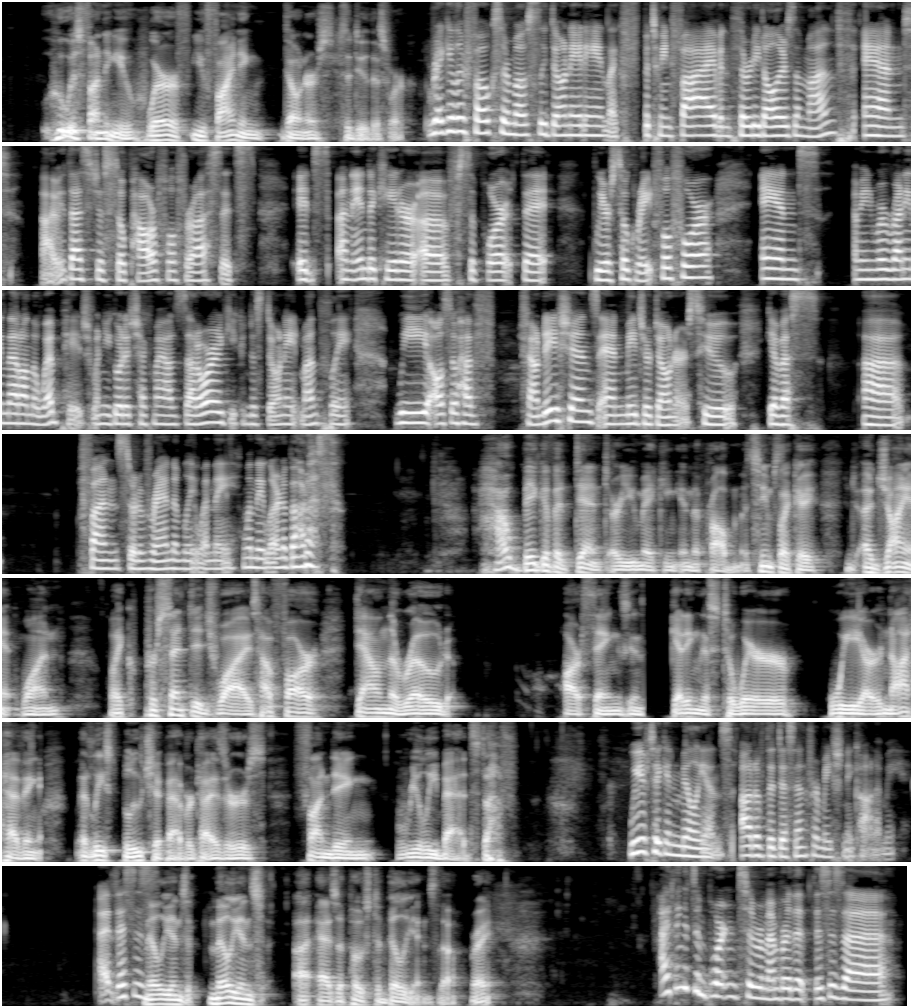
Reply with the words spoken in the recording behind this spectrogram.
Who is funding you? Where are you finding donors to do this work? Regular folks are mostly donating like f- between five and thirty dollars a month, and I mean, that's just so powerful for us. It's it's an indicator of support that we are so grateful for, and I mean, we're running that on the webpage. When you go to checkmyads.org, you can just donate monthly. We also have foundations and major donors who give us uh, funds sort of randomly when they when they learn about us. How big of a dent are you making in the problem? It seems like a a giant one. Like percentage wise, how far down the road are things in getting this to where we are not having at least blue chip advertisers funding really bad stuff. We have taken millions out of the disinformation economy. Uh, this is millions, millions uh, as opposed to billions, though, right? I think it's important to remember that this is a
